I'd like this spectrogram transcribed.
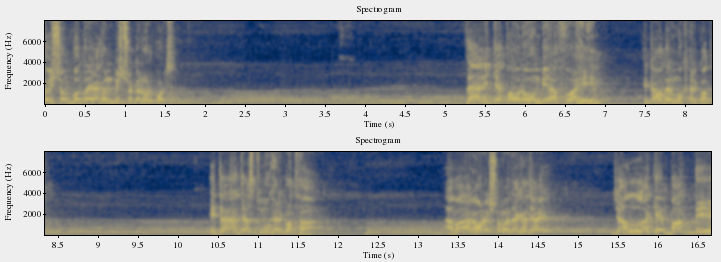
ওই সভ্যতাই এখন বিশ্বকে রুল করছে ذلك قولهم بأفواههم এটা ওদের মুখের কথা এটা জাস্ট মুখের কথা। আবার অনেক সময় দেখা যায় যে আল্লাহকে বাদ দিয়ে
